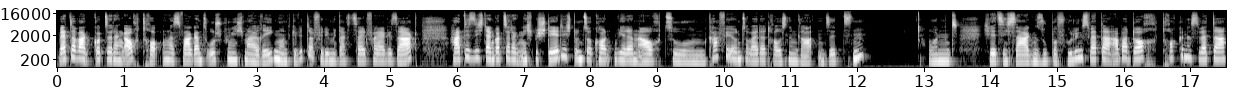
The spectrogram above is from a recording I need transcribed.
Wetter war Gott sei Dank auch trocken. Es war ganz ursprünglich mal Regen und Gewitter für die Mittagszeit vorher gesagt. Hatte sich dann Gott sei Dank nicht bestätigt und so konnten wir dann auch zum Kaffee und so weiter draußen im Garten sitzen. Und ich will jetzt nicht sagen super Frühlingswetter, aber doch trockenes Wetter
